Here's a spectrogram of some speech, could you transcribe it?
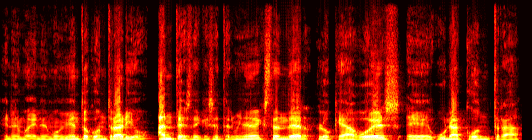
en el, en el movimiento contrario antes de que se termine de extender, lo que hago es eh, una contra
